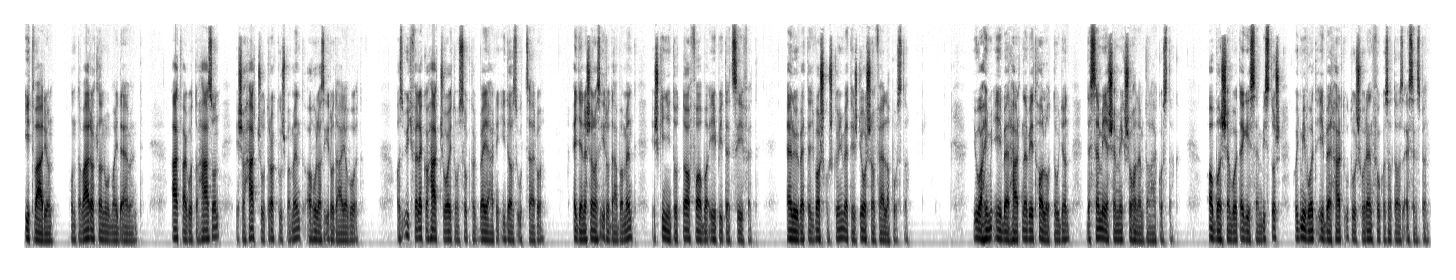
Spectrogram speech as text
Itt várjon, mondta váratlanul, majd elment. Átvágott a házon, és a hátsó traktusba ment, ahol az irodája volt. Az ügyfelek a hátsó ajtón szoktak bejárni ide az utcáról. Egyenesen az irodába ment, és kinyitotta a falba épített széfet. Elővett egy vaskos könyvet, és gyorsan fellapozta. Joachim Eberhardt nevét hallotta ugyan, de személyesen még soha nem találkoztak. Abban sem volt egészen biztos, hogy mi volt Eberhardt utolsó rendfokozata az SS-ben.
